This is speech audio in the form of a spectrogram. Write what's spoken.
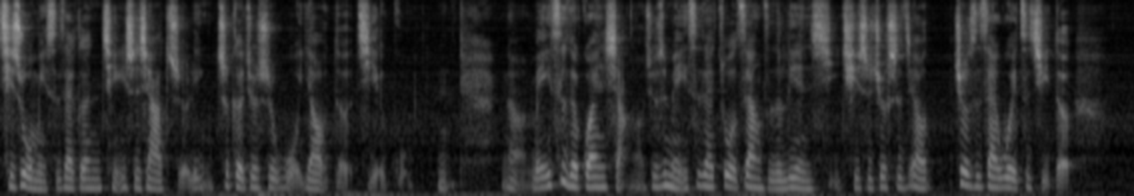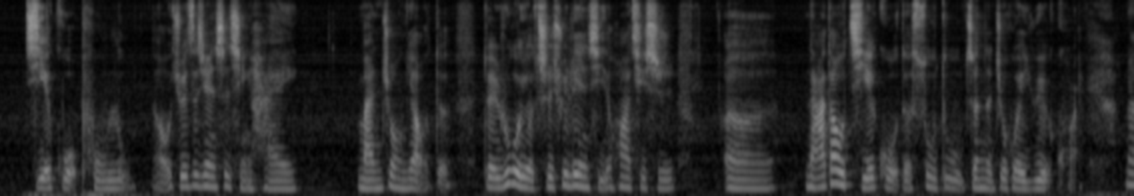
其实我们也是在跟潜意识下指令，这个就是我要的结果。嗯，那每一次的观想啊，就是每一次在做这样子的练习，其实就是要就是在为自己的结果铺路啊。我觉得这件事情还蛮重要的。对，如果有持续练习的话，其实呃拿到结果的速度真的就会越快。那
